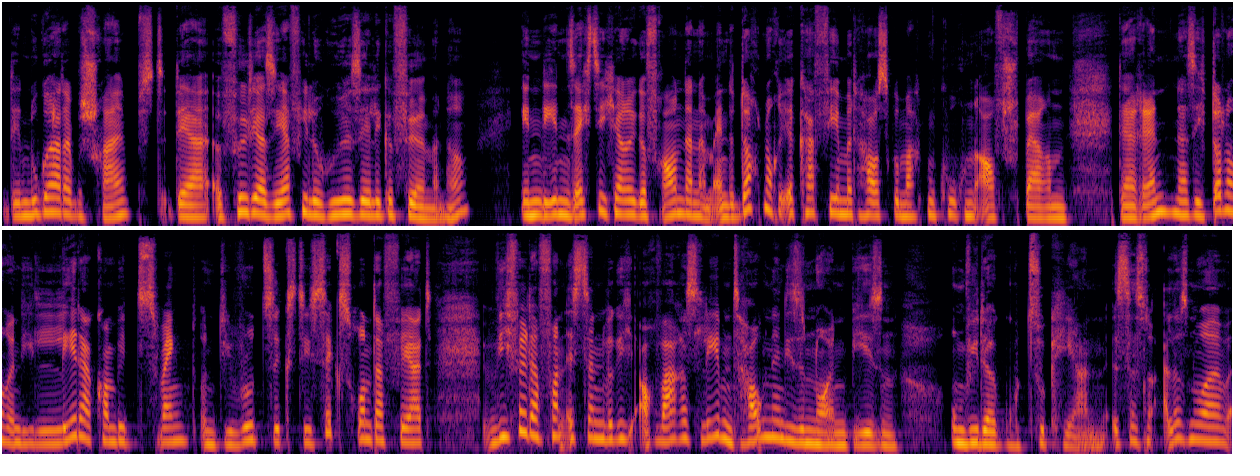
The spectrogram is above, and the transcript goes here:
den du gerade beschreibst, der erfüllt ja sehr viele rührselige Filme, ne? In denen 60-jährige Frauen dann am Ende doch noch ihr Kaffee mit hausgemachten Kuchen aufsperren, der Rentner sich doch noch in die Lederkombi zwängt und die Route 66 runterfährt. Wie viel davon ist denn wirklich auch wahres Leben? Taugen denn diese neuen Besen, um wieder gut zu kehren? Ist das alles nur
